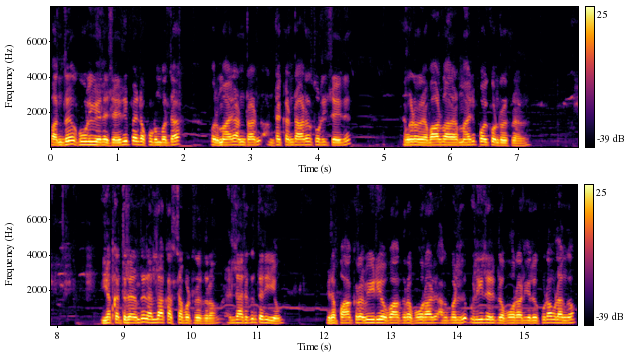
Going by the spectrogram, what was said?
வந்து கூலி வேலை செய்து இப்போ எங்கள் குடும்பத்தை ஒரு மாதிரி அன்ற அண்டை கண்டாட தொழில் செய்து எங்களுடைய வாழ்வாதாரம் மாதிரி போய்கொண்டிருக்கிறது இயக்கத்திலேருந்து நல்லா கஷ்டப்பட்டுருக்கிறோம். எல்லாருக்கும் தெரியும். இதை பார்க்குற வீடியோ பார்க்குற போராளி அங்கே வெளி வெளியில் இருக்கிற போராளிகளுக்கு கூட விளங்கும்.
